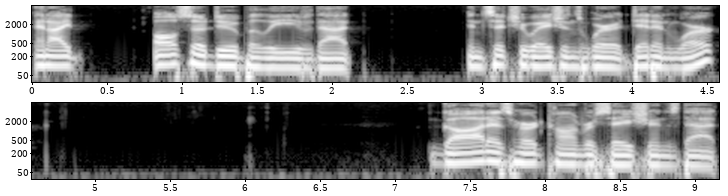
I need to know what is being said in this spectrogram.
And I also do believe that in situations where it didn't work, God has heard conversations that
